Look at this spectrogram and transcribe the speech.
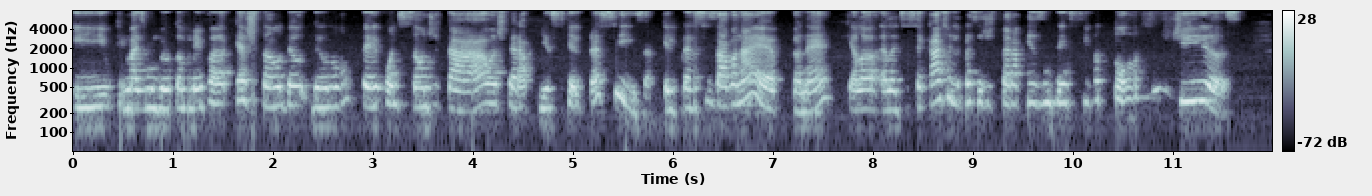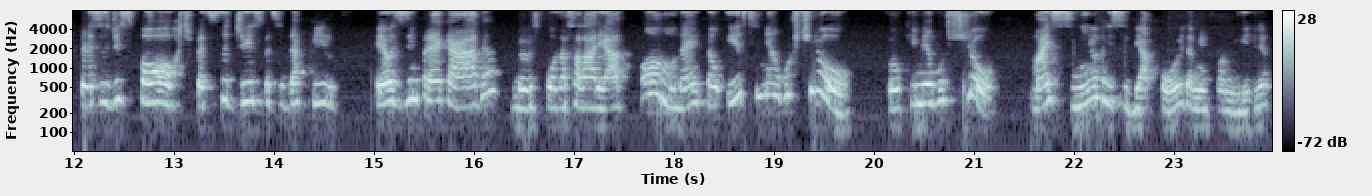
E o que mais me doeu também foi a questão de eu, de eu, não ter condição de dar as terapias que ele precisa. Ele precisava na época, né? Que ela, ela disse, Kátia, ele precisa de terapias intensivas todos os dias. Precisa de esporte, precisa disso, precisa daquilo. Eu desempregada, meu esposo assalariado, como, né? Então, isso me angustiou. Foi o que me angustiou. Mas sim, eu recebi apoio da minha família.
